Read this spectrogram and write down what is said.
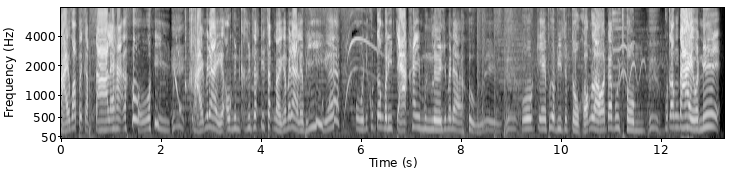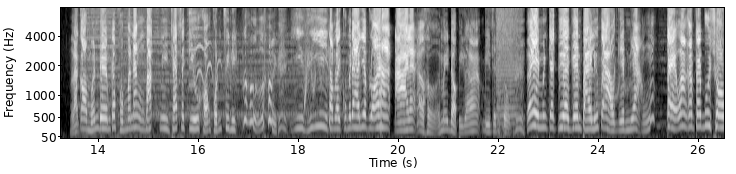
หายวับไปกับตาแล้วฮะโอ้ยขายไม่ได้เอาเงินคืนสักนิดสักหน่อยก็ไม่ได้เลยพี่เออโอ้นี่กูต้องบริจาคให้มึงเลยใช่ไหมเนี่ยโอ้ยโอเคเพื่อบีเซนโตของเราท่านผู้ชม กูต้องได้วันนี้ แล้วก็เหมือนเดิมครับผมมานั่ง bug นี่ชัด skill ของผล Phoenix ก็เฮ้ย easy ทำอะไรกูไม่ได้เรียบร้อยฮะ ตายแล้วเออเหอไม่ drop อีกแล้วบีเซนโตเฮ้ยมึงจะเกลือเกินไปหรือเปล่าเกมเนี้ยแต่ว่าครับท่านผู้ชม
